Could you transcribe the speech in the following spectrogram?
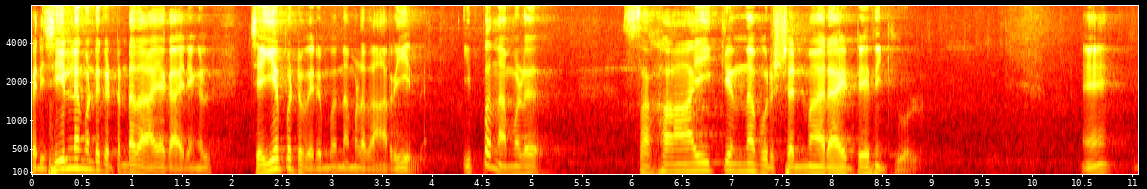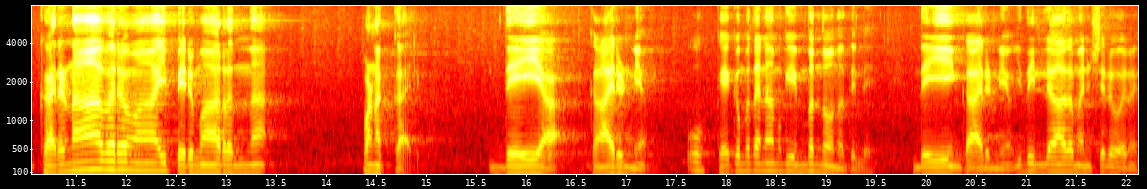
പരിശീലനം കൊണ്ട് കിട്ടേണ്ടതായ കാര്യങ്ങൾ ചെയ്യപ്പെട്ടു വരുമ്പോൾ നമ്മളത് അറിയില്ല. ഇപ്പം നമ്മൾ സഹായിക്കുന്ന പുരുഷന്മാരായിട്ടേ നിൽക്കുകയുള്ളൂ. ഏ? കരുണാപരമായി പെരുമാറുന്ന പണക്കാർ ദയ കാരുണ്യം. ഓ കേൾക്കുമ്പോൾ തന്നെ നമുക്ക് ഇമ്പം തോന്നത്തില്ലേ? ദയയും കാരുണ്യവും. ഇതില്ലാതെ മനുഷ്യർ പോലെ.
